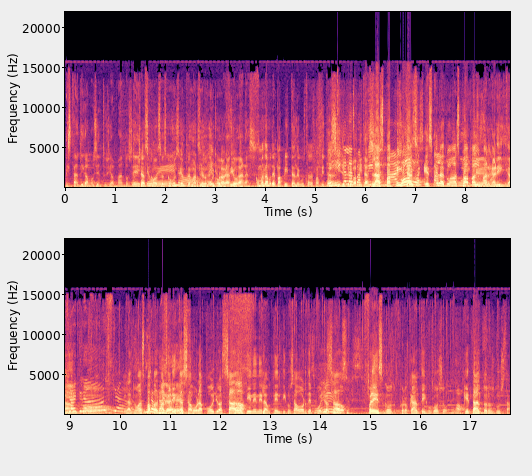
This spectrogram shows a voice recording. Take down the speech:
están, digamos, entusiasmándose. Muchas Qué cosas, como bueno. siempre, Marcelo, muy proactivo. Ganas. ¿Cómo andamos de papitas? ¿Le gustan las papitas? Sí, yo Diga quiero las papitas. Las papitas, es que las nuevas Uy, papas qué Margarita. Las nuevas Uy, papas Margarita sabor a pollo asado Ah. tienen el auténtico sabor de pollo asado fresco, crocante y jugoso No. que tanto nos gusta.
